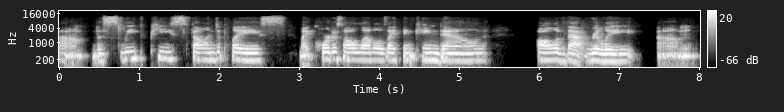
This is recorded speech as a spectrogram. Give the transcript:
um, the sleep piece fell into place. My cortisol levels, I think, came down. All of that really um,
